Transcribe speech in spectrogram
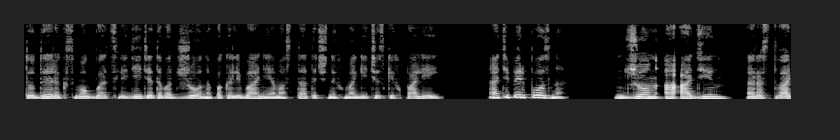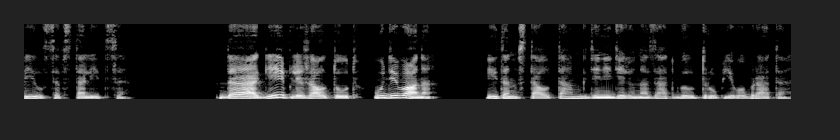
то Дерек смог бы отследить этого Джона по колебаниям остаточных магических полей. А теперь поздно. Джон А1 растворился в столице. Да, Гейб лежал тут, у дивана. Итан встал там, где неделю назад был труп его брата,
